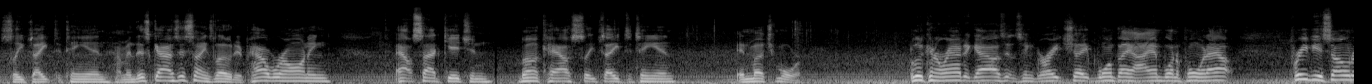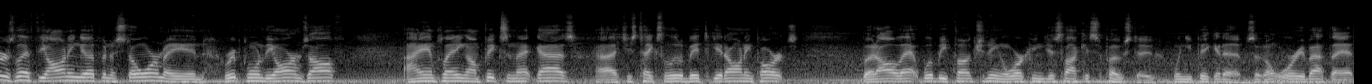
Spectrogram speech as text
sleeps 8 to 10. I mean, this guy's this thing's loaded. Power awning, outside kitchen, bunkhouse, sleeps 8 to 10, and much more. Looking around it, guys, it's in great shape. One thing I am going to point out previous owners left the awning up in a storm and ripped one of the arms off. I am planning on fixing that guys. Uh, it just takes a little bit to get awning parts but all that will be functioning and working just like it's supposed to when you pick it up so don't worry about that.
